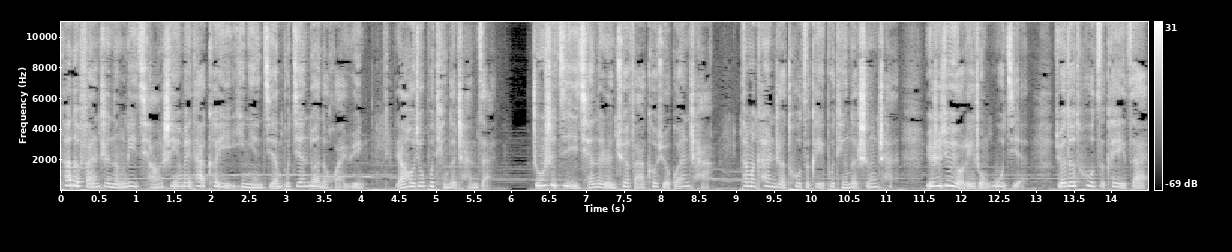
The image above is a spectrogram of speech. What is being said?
它的繁殖能力强，是因为它可以一年间不间断的怀孕，然后就不停的产崽。中世纪以前的人缺乏科学观察，他们看着兔子可以不停的生产，于是就有了一种误解，觉得兔子可以在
